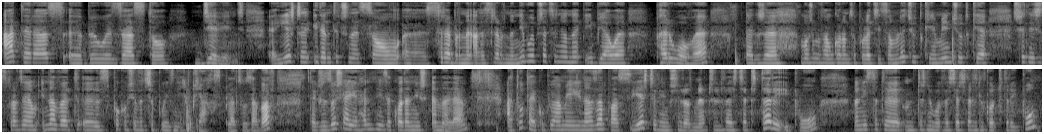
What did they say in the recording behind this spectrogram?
a teraz e, były za 109. E, jeszcze identyczne są srebrne, ale srebrne nie były przecenione i białe perłowe, także możemy Wam gorąco polecić. Są leciutkie, mięciutkie, świetnie się sprawdzają i nawet y, spoko się wytrzepuje z nich piach z placu zabaw. Także Zosia je chętniej zakłada niż ML. A tutaj kupiłam jej na zapas jeszcze większy rozmiar, czyli 24,5. No niestety mm, też nie było 24, tylko 4,5.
